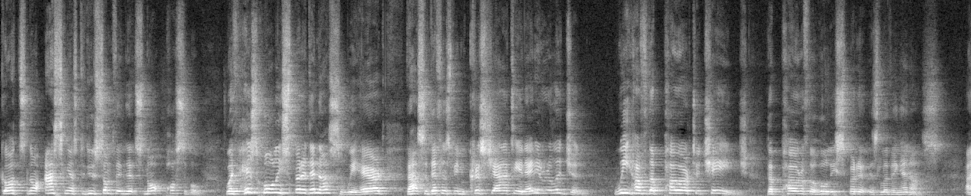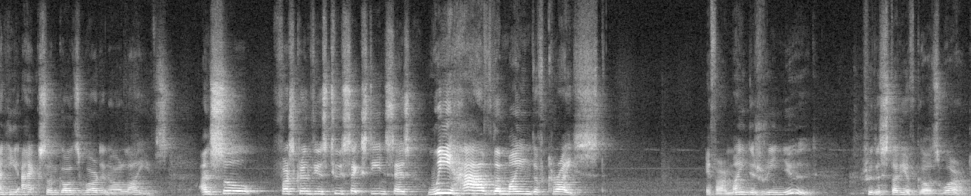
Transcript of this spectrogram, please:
God's not asking us to do something that's not possible. With His Holy Spirit in us, and we heard that's the difference between Christianity and any religion, we have the power to change. The power of the Holy Spirit is living in us, and He acts on God's word in our lives. And so 1 Corinthians 2:16 says, "We have the mind of Christ." If our mind is renewed through the study of God's word.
